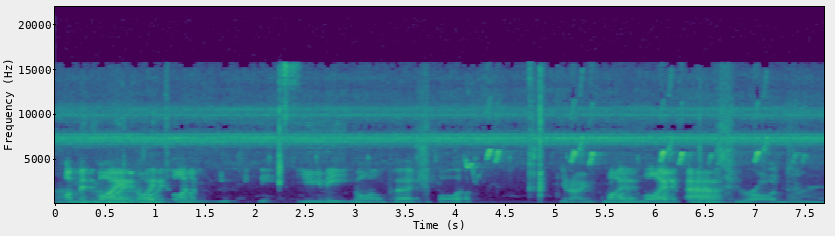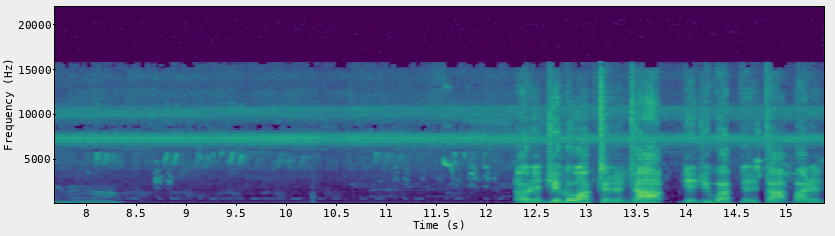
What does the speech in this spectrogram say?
Uh, I'm in my nighttime uni- uni Nile perch spot. You know, my live ass rod. Oh, did you go up to the top? Did you go up to the top by the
